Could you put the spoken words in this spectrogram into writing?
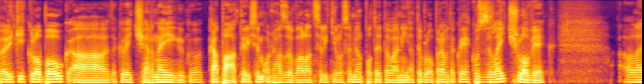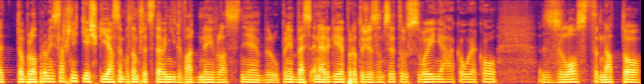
veliký klobouk a takový černý kabát, který jsem odhazoval a celé tělo jsem měl potetovaný a to byl opravdu takový jako zlej člověk. Ale to bylo pro mě strašně těžké. Já jsem po tom představení dva dny vlastně byl úplně bez energie, protože jsem se tu svoji nějakou jako zlost na to,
